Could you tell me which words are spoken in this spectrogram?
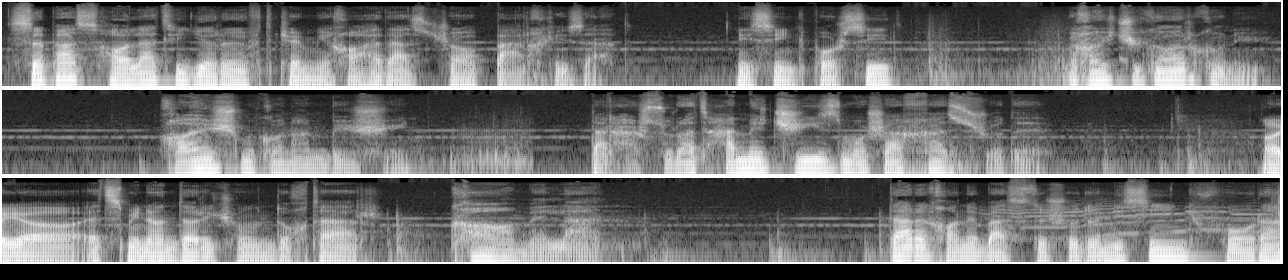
سپس حالتی گرفت که می‌خواهد از جا برخیزد. نیسینگ پرسید می‌خوای چیکار کنی؟ خواهش می‌کنم بشین. در هر صورت همه چیز مشخص شده. آیا اطمینان داری که اون دختر کاملا. در خانه بسته شد و نیسینگ فورا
